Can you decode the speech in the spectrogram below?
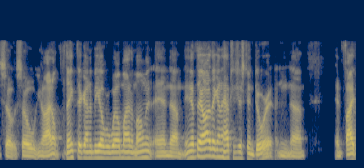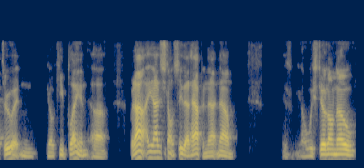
so, so you know, I don't think they're going to be overwhelmed by the moment, and, um, and if they are, they're going to have to just endure it and um, and fight through it and you know, keep playing. Uh, but I, I just don't see that happening. That now, is, you know, we still don't know,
